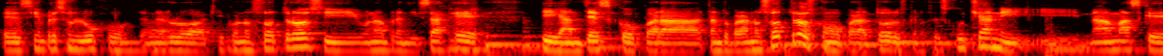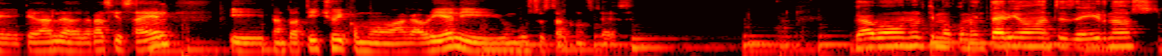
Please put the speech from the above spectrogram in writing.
Eh, siempre es un lujo tenerlo aquí con nosotros y un aprendizaje gigantesco para tanto para nosotros como para todos los que nos escuchan y, nada más que, que, darle las gracias a él y tanto a Ticho y como a Gabriel y un gusto estar con ustedes. Gabo, un último comentario antes de irnos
